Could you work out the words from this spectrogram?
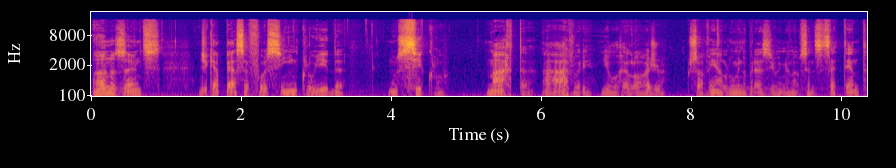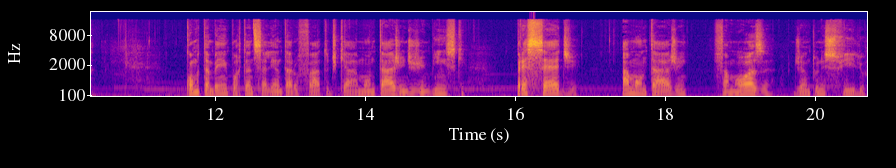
anos antes de que a peça fosse incluída no ciclo Marta, a Árvore e o Relógio, só vem a lume no Brasil em 1970. Como também é importante salientar o fato de que a montagem de Gembinski precede a montagem famosa de Antunes Filho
